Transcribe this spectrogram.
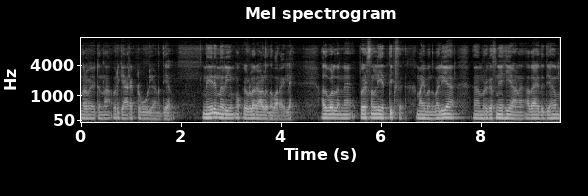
നിറവേറ്റുന്ന ഒരു ക്യാരക്ടർ കൂടിയാണ് അദ്ദേഹം നേരും നെറിയും ഒക്കെയുള്ള ഒരാളെന്ന് പറയില്ലേ? അതുപോലെ തന്നെ പേഴ്സണലി എത്തിക്സുമായി ബന്ധം വലിയ മൃഗസ്നേഹിയാണ്. അതായത് ഇദ്ദേഹം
